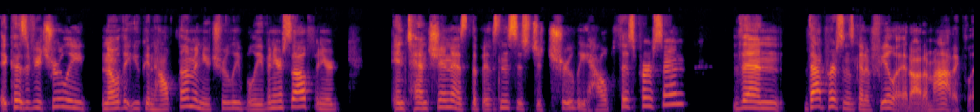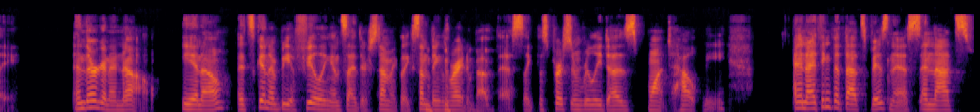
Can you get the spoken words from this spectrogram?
Because if you truly know that you can help them and you truly believe in yourself and your intention as the business is to truly help this person then that person's going to feel it automatically and they're going to know you know? It's going to be a feeling inside their stomach like something's right about this. Like this person really does want to help me. And i think that that's business and that's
